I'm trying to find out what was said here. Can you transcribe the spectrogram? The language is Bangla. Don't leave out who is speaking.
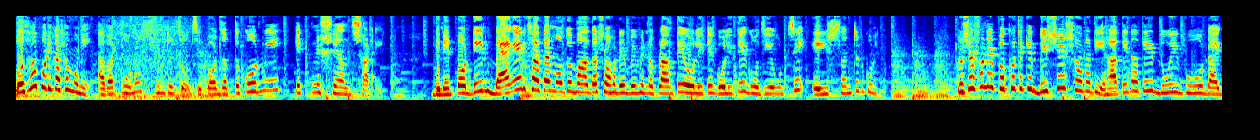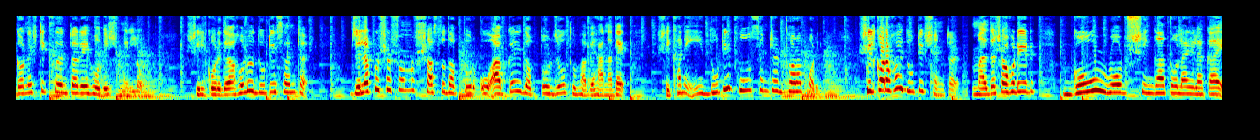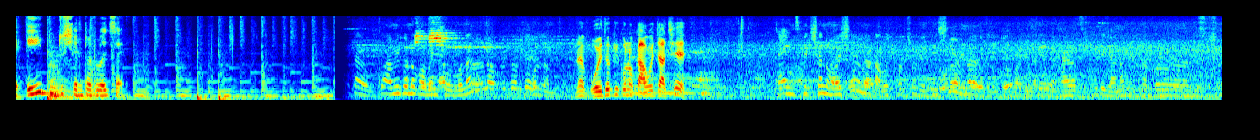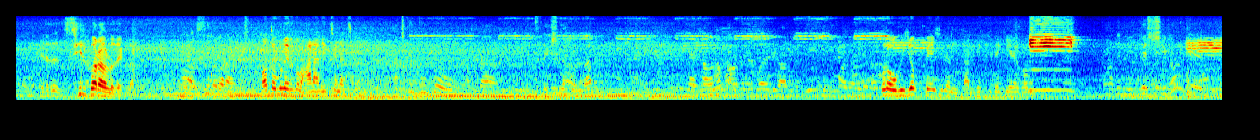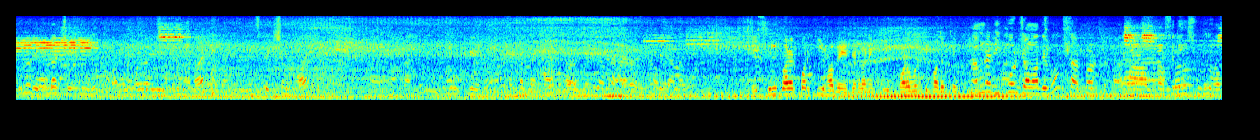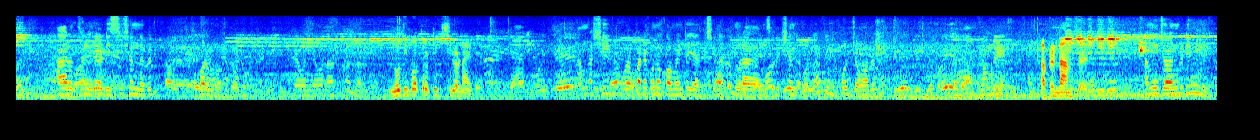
Speaker 1: কোথাও পরিকাঠামো নেই, আবার কোনো সেন্টার চলছে, পর্যাপ্ত কর্মী টেকনিশিয়ান ছাড়াই। দিনের পর দিন ব্যাঙের ছাতার মতো মালদা শহরের বিভিন্ন প্রান্তে অলিতে গলিতে গজিয়ে উঠছে এই সেন্টারগুলি। প্রশাসনের পক্ষ থেকে বিশেষ হানা দিয়ে হাতে নাতে দুই ভুয়ো ডায়াগনস্টিক সেন্টারে হদেশ মিলল। সিল করে দেওয়া হলো দুটি সেন্টার। জেলা প্রশাসন, স্বাস্থ্য দপ্তর ও আবগারি দপ্তর যৌথভাবে হানা দেয়। সেখানেই দুটি ভুয়ো সেন্টার ধরা পড়ে। সিল করা হয় দুটি সেন্টার মালদা শহরের গৌর রোড সিঙ্গাতলা এলাকায় এই দুটি সেন্টার রয়েছে।
Speaker 2: হ্যাঁ, আমি কোনো কমেন্ট করব না। বললাম।
Speaker 3: না বৈধ কি কোনো কাগজ আছে?
Speaker 2: হ্যাঁ ইন্সপেকশন হয়েছে আমরা কাগজপত্র রেখেছি আমরা বাড়িতে হায়ার অথরিটিকে জানাব তারপর ডিসিশন
Speaker 3: এটা তো সিল করা হলো দেখলাম।
Speaker 2: হ্যাঁ সিল করা হচ্ছে
Speaker 4: কতগুলো এরকম হানা দিচ্ছেন আজকে?
Speaker 2: আজকে দুটো আমরা ইন্সপেকশন করলাম। দেখা হলো
Speaker 4: কোনো অভিযোগ পেয়েছিলেন? তার ভিত্তিতে কি এরকম?
Speaker 2: আমাদের নির্দেশ ছিল যে এগুলো রেগুলার চেকিং চেকিং হয় ইন্সপেকশন হয়।
Speaker 4: এই সিল করার পর কি হবে? এদের মানে কি পরবর্তী পদক্ষেপ
Speaker 2: আমরা রিপোর্ট জমা দেবো তারপর প্রসিডিং শুরু হবে। হায়ার অথরিটিরা ডিসিশন নেবেন পরবর্তী পদক্ষেপ। যেমন যেমন আসবে
Speaker 4: নথিপত্র ঠিক ছিল না এদের?
Speaker 2: আমরা সেই ব্যাপারে কোনো কমেন্টে যাচ্ছি না। আমরা ইন্সপেকশন করলাম রিপোর্ট জমা দেবো।
Speaker 3: আপনার নাম স্যার?
Speaker 2: আমি জয়েন্ট ভিডিও নিউজ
